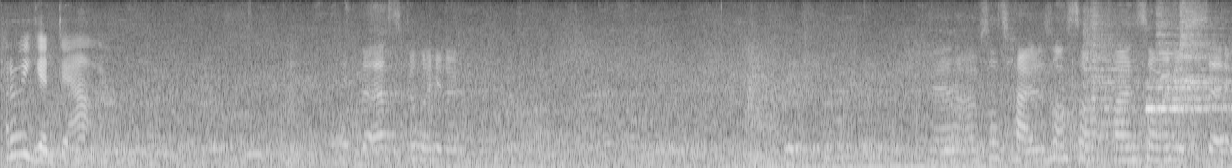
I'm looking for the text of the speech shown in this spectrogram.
How do we get down? Take the escalator. Man, I'm so tired. I just want to find somewhere to sit.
